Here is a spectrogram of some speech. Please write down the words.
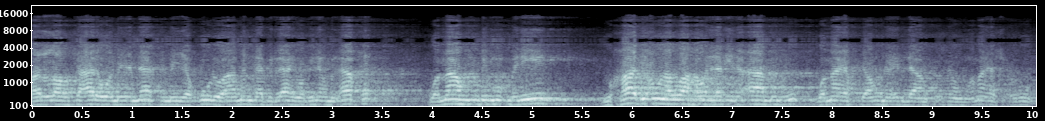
قال الله تعالى ومن الناس من يقول آمنا بالله وباليوم الآخر وما هم بمؤمنين يخادعون الله والذين آمنوا وما يخدعون إلا أنفسهم وما يشعرون.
